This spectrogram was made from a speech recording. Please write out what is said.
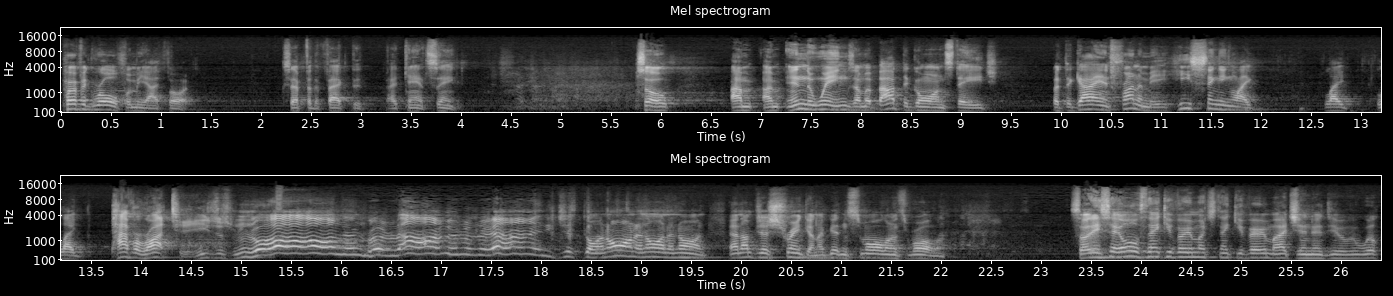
Perfect role for me, I thought, except for the fact that I can't sing. So I'm, I'm in the wings, I'm about to go on stage, but the guy in front of me, he's singing like, like, like Pavarotti. He's just, he's just going on and on and on. And I'm just shrinking, I'm getting smaller and smaller. So they say, "Oh, thank you very much, thank you very much, and you will,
